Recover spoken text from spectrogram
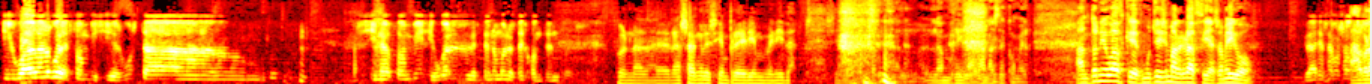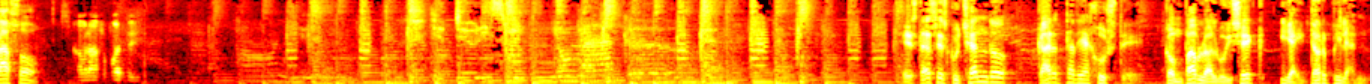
igual algo de zombies, si les gusta asesinar zombies, igual este número estáis contentos. Pues nada, la sangre siempre bienvenida. El hambre y las ganas de comer. Antonio Vázquez, muchísimas gracias, amigo. Gracias a vosotros. Abrazo. Abrazo fuerte. Estás escuchando Carta de Ajuste con Pablo Albuisek y Aitor Pilán.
